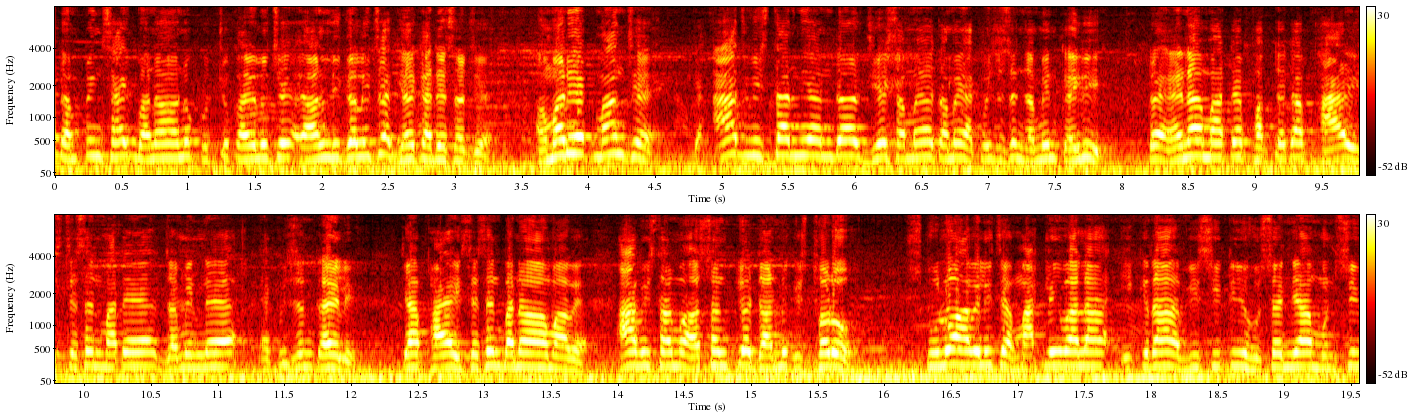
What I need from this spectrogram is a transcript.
ડમ્પિંગ સાઇટ બનાવવાનું કૃત્યુ કરેલું છે, એ અનલીગલી છે, ગેરકાયદેસર છે. અમારી એક માંગ છે કે આ જ વિસ્તારની અંદર જે સમયે તમે એક્વિઝિશન જમીન કરી તો એના માટે ફક્ત ત્યાં ફાયર સ્ટેશન માટે જમીનને એક્વિઝન કરેલી. ત્યાં ફાયર સ્ટેશન બનાવવામાં આવે. આ વિસ્તારમાં અસંખ્ય ધાર્મિક સ્થળો, સ્કૂલો આવેલી છે. Matliwala Iqra VCT, Husainiya Munshi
